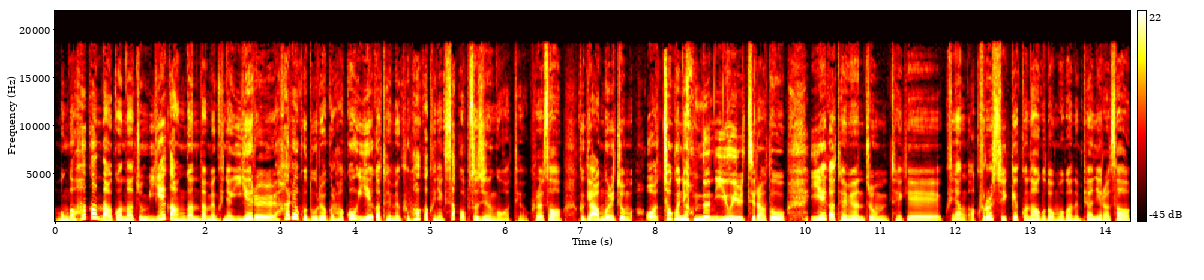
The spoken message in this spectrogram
뭔가 화가 나거나 좀 이해가 안 간다면 그냥 이해를 하려고 노력을 하고 이해가 되면 그 화가 그냥 싹 없어지는 것 같아요. 그래서 그게 아무리 좀 어처구니 없는 이유일지라도 이해가 되면 좀 되게 그냥 아, 그럴 수 있겠구나 하고 넘어가는 편이라서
